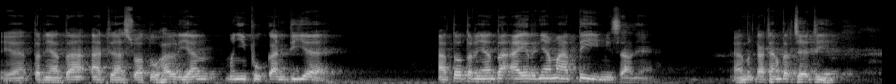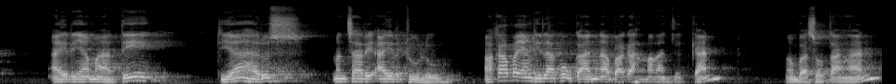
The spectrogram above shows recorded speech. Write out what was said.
ya ternyata ada suatu hal yang menyibukkan dia. Atau ternyata airnya mati misalnya. Kan kadang terjadi. Airnya mati dia harus mencari air dulu. Maka apa yang dilakukan? Apakah melanjutkan? Membasuh tangan?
